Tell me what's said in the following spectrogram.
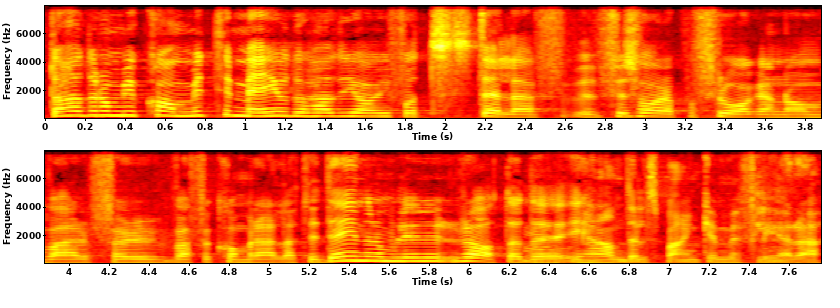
då hade de ju kommit till mig och då hade jag ju fått ställa, för svara på frågan om varför, varför kommer alla till dig när de blir ratade Mm. i Handelsbanken med flera.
